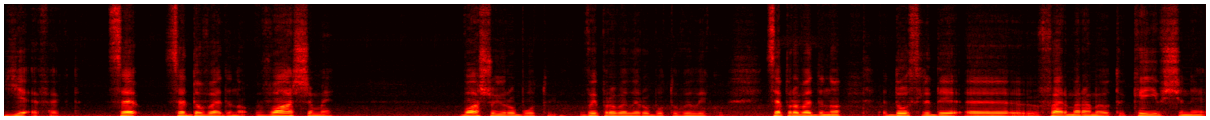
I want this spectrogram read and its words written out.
Є ефект. Це, це доведено вашими, вашою роботою. Ви провели роботу велику. Це проведено досліди е, фермерами от Київщини.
